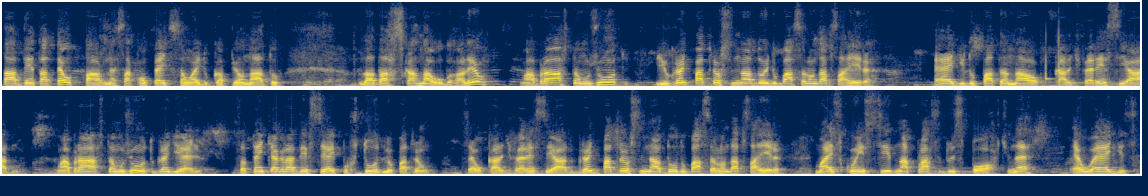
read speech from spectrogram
tá dentro até o talo nessa competição aí do campeonato lá das Carnaúbas. Valeu? Um abraço, tamo junto. E o grande patrocinador do Barcelona da Pissarreira, Ed do Patanal, cara diferenciado. Um abraço, tamo junto, grande Hélio. Só tenho que agradecer aí por tudo, meu patrão. Você é o cara diferenciado. Grande patrocinador do Barcelona da Pissarreira. Mais conhecido na Praça do Esporte, né? É o Edson,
